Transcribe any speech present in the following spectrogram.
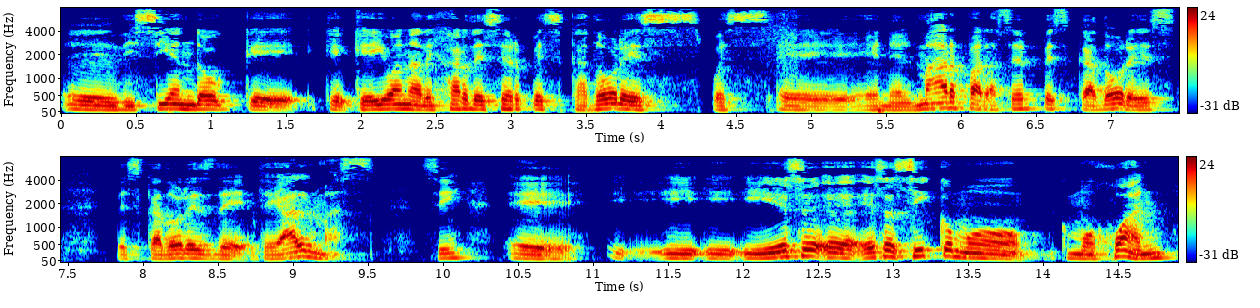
eh, diciendo que, que, que, iban a dejar de ser pescadores, pues, en el mar para ser pescadores, pescadores de, de almas, ¿sí? Eh, y, y, y es, es, así como, como Juan,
